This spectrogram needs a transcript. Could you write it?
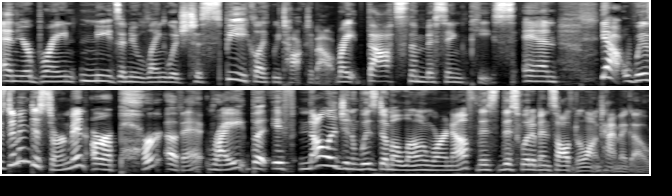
And your brain needs a new language to speak, like we talked about, right? That's the missing piece. And yeah, wisdom and discernment are a part of it, right? But if knowledge and wisdom alone were enough, this this would have been solved a long time ago.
